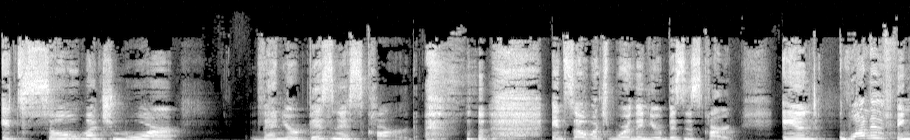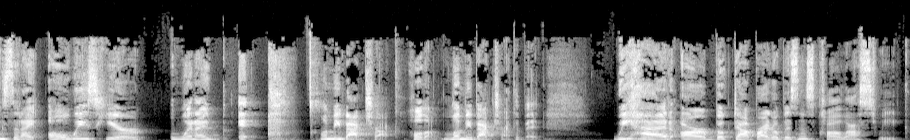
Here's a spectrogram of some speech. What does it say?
it's so much more than your business card. it's so much more than your business card. And one of the things that I always hear when I, it, let me backtrack. Hold on. Let me backtrack a bit. We had our booked out bridal business call last week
